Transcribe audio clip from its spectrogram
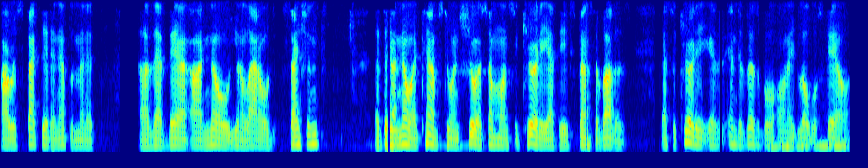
are respected and implemented, uh, that there are no unilateral sanctions, that there are no attempts to ensure someone's security at the expense of others, that security is indivisible on a global scale.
